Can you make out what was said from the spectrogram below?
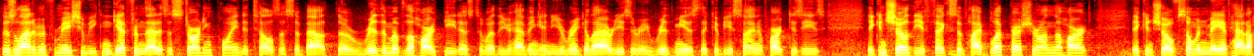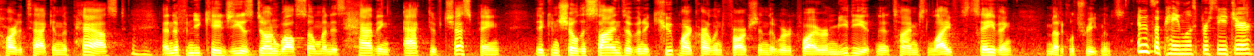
There's a lot of information we can get from that as a starting point. It tells us about the rhythm of the heartbeat as to whether you're having any irregularities or arrhythmias that could be a sign of heart disease. It can show the effects of high blood pressure on the heart. It can show if someone may have had a heart attack in the past. Mm -hmm. And if an EKG is done while someone is having active chest pain, it can show the signs of an acute myocardial infarction that would require immediate and at times life-saving medical treatments. And it's a painless procedure?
